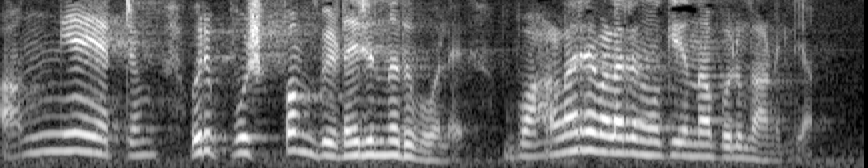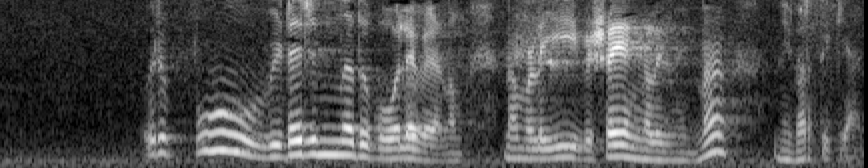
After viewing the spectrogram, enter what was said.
അങ്ങേയറ്റം ഒരു പുഷ്പം വിടരുന്നത് പോലെ വളരെ വളരെ നോക്കി എന്നാൽ പോലും കാണില്ല. ഒരു പൂ വിടരുന്നത് പോലെ വേണം നമ്മൾ ഈ വിഷയങ്ങളിൽ നിന്ന് നിവർത്തിക്കാൻ.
